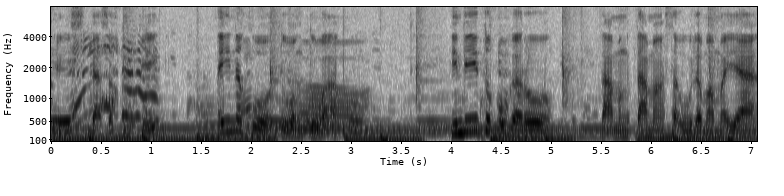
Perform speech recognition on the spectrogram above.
yung isda sa tubig, ay nako, tuwang-tuwa ako. Hindi ito pugaro, tamang-tamang sa ulam mamaya.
